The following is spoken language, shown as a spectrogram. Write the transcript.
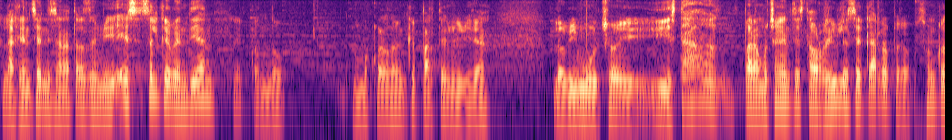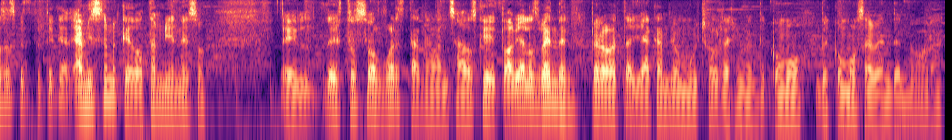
la agencia Nissan atrás de mí, ese es el que vendían. Eh, cuando no me acuerdo en qué parte de mi vida lo vi mucho y, está, para mucha gente está horrible ese carro, pero son cosas que te, te A mí se me quedó también eso. Estos softwares tan avanzados que todavía los venden, pero ahorita ya cambió mucho el régimen de cómo, de cómo se venden, ¿no? Ahora,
